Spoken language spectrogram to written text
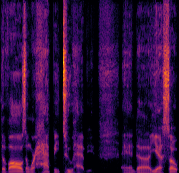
the Vols and we're happy to have you. And uh, yeah, so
